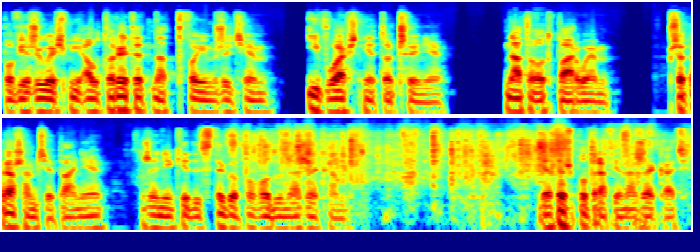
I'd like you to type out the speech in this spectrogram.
Powierzyłeś mi autorytet nad Twoim życiem i właśnie to czynię. Na to odparłem. Przepraszam Cię, Panie, że niekiedy z tego powodu narzekam. Ja też potrafię narzekać.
